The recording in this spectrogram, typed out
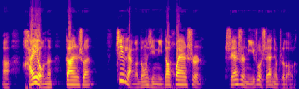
啊，还有呢甘氨酸，这两个东西你到化验室实验室你一做实验就知道了，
